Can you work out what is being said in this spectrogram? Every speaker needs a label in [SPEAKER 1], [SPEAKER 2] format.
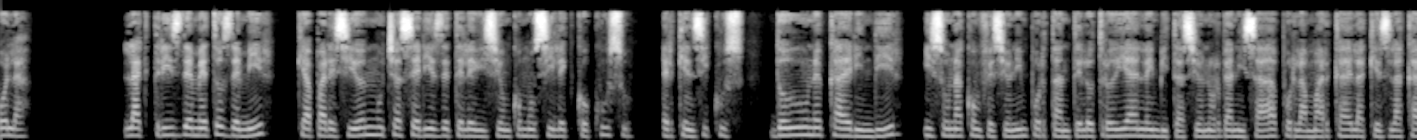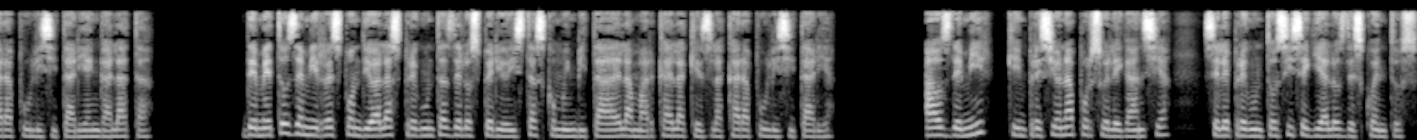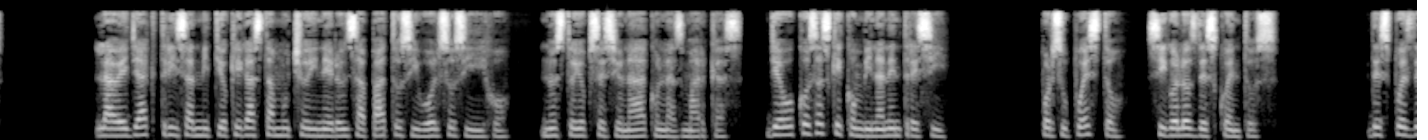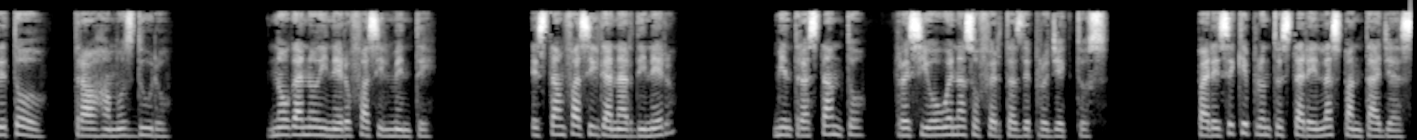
[SPEAKER 1] Hola. La actriz Demetos Demir, que ha aparecido en muchas series de televisión como Silek Kokusu, Erkensikus, Dodunep Kaderindir, hizo una confesión importante el otro día en la invitación organizada por la marca de la que es la cara publicitaria en Galata. Demetos Demir respondió a las preguntas de los periodistas como invitada de la marca de la que es la cara publicitaria. A Osdemir, que impresiona por su elegancia, se le preguntó si seguía los descuentos. La bella actriz admitió que gasta mucho dinero en zapatos y bolsos y dijo, no estoy obsesionada con las marcas, llevo cosas que combinan entre sí. Por supuesto, sigo los descuentos. Después de todo, trabajamos duro. No gano dinero fácilmente. ¿Es tan fácil ganar dinero? Mientras tanto, recibo buenas ofertas de proyectos. Parece que pronto estaré en las pantallas,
